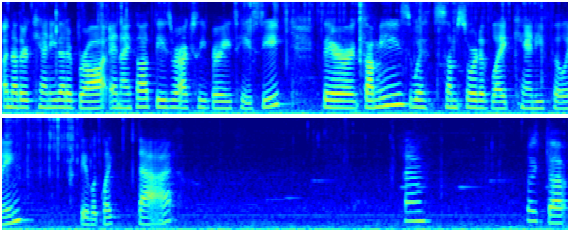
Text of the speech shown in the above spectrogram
another candy that I brought and I thought these were actually very tasty. They're gummies with some sort of like candy filling. They look like that. Um like that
